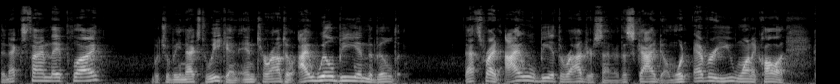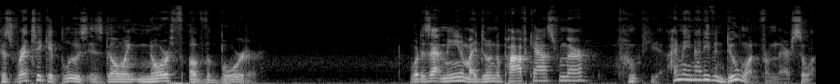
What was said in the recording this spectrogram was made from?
the next time they play, which will be next weekend in Toronto, I will be in the building. That's right, I will be at the Rogers Center, the Sky Dome, whatever you want to call it, because Red Ticket Blues is going north of the border. What does that mean? Am I doing a podcast from there? I may not even do one from there, so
